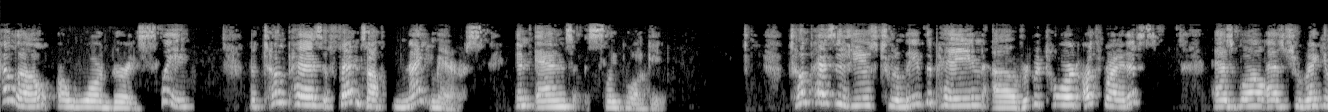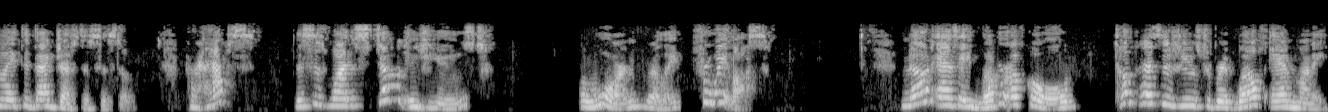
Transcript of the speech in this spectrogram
pillow or worn during sleep, the topaz fends off nightmares and ends sleepwalking. Topaz is used to relieve the pain of rheumatoid arthritis as well as to regulate the digestive system. Perhaps this is why the stone is used, or worn really, for weight loss. Known as a lover of gold, topaz is used to bring wealth and money.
